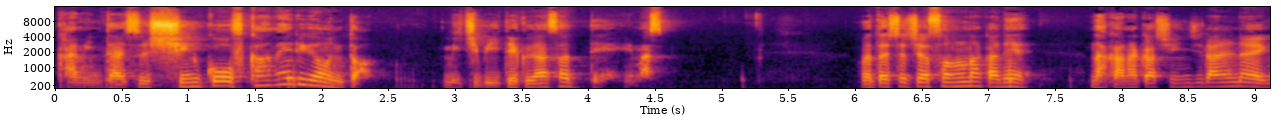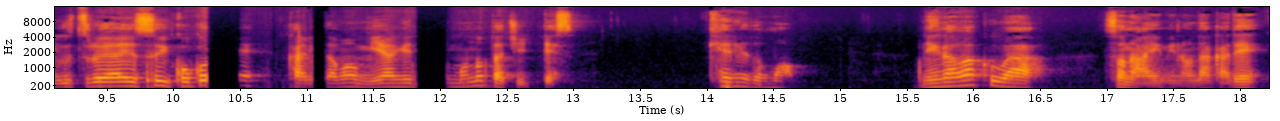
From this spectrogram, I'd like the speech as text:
神に対する信仰を深めるようにと導いてくださっています。私たちはその中でなかなか信じられない移ろやすい心神様を見上げている者たちです。けれども、願わくは、その歩みの中で、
